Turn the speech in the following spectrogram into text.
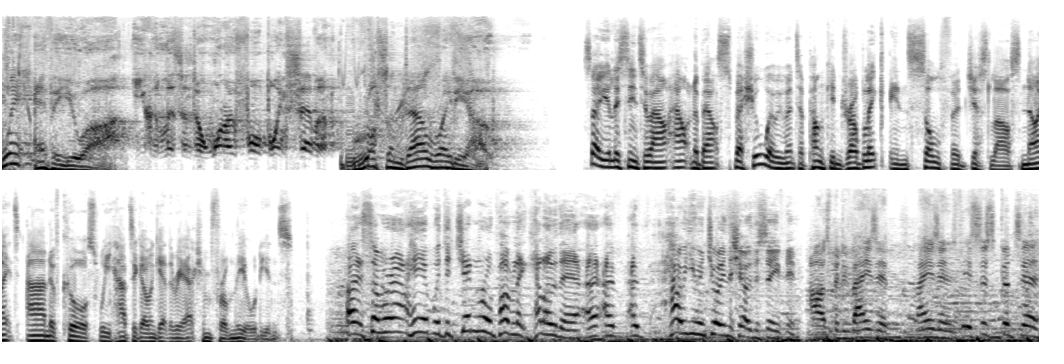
wherever you are. You can listen to 104.7 Rossendale Radio. So you're listening to our Out and About special where we went to Punk in Drublic in Salford just last night, and of course we had to go and get the reaction from the audience. Uh, so we're out here with the general public. Hello there. Uh, uh, uh, how are you enjoying the show this evening? Oh, it's been amazing, amazing. It's just good to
